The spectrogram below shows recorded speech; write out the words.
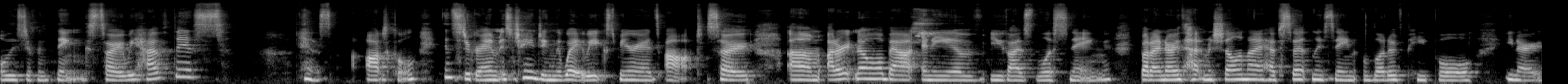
all these different things. So we have this yes article. Instagram is changing the way we experience art. So um, I don't know about any of you guys listening, but I know that Michelle and I have certainly seen a lot of people, you know.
